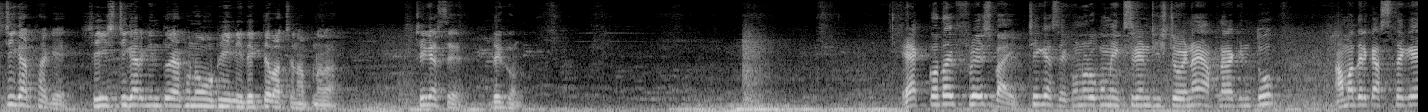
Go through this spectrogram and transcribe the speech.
স্টিকার থাকে, সেই স্টিকার কিন্তু এখনও ওঠেইনি, দেখতে পাচ্ছেন আপনারা। ঠিক আছে, দেখুন। এক কথায় ফ্রেশ বাইক ঠিক আছে, কোনো রকম অ্যাক্সিডেন্ট হিস্টোরি নাই, আপনারা কিন্তু আমাদের কাছ থেকে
